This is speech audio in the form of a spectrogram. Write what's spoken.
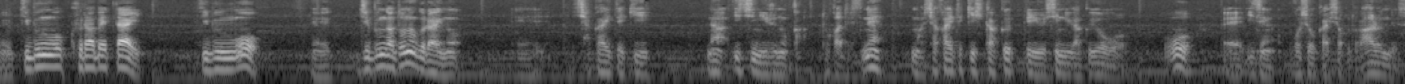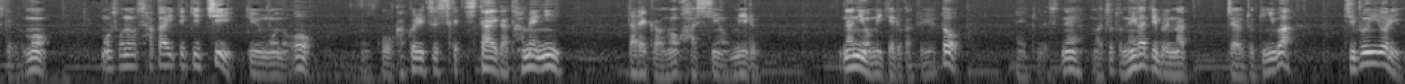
え、自分を比べたい自分を、え自分がどのぐらいの、え社会的な位置にいるのかとかですね、まあ、社会的比較っていう心理学用語を、え以前ご紹介したことがあるんですけれどももうその社会的地位っていうものをこう確立したいがために誰かの発信を見る。何を見てるかというと,、えーとですねまあ、ちょっとネガティブになっちゃう時には自分より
